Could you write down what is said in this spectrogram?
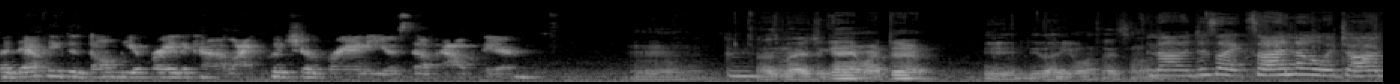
but definitely just don't be afraid to kind of like put your brand and yourself out there. Mm. That's major game right there. You, you like you want to say something? No, just like so. I know with y'all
